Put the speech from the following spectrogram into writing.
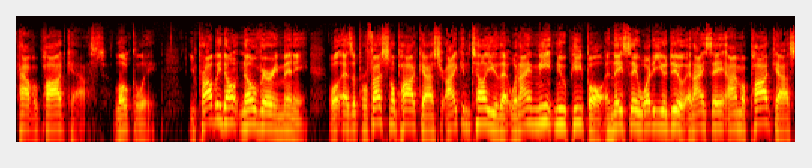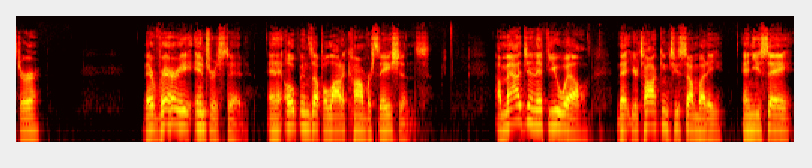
have a podcast locally? You probably don't know very many. Well, as a professional podcaster, I can tell you that when I meet new people and they say, What do you do? And I say, I'm a podcaster, they're very interested and it opens up a lot of conversations. Imagine, if you will, that you're talking to somebody and you say,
